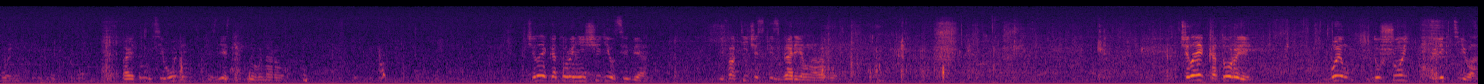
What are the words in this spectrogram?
больно. Поэтому сегодня здесь так много народа. Человек, который не щадил себя и фактически сгорел на работе. Человек, который был душой коллектива,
